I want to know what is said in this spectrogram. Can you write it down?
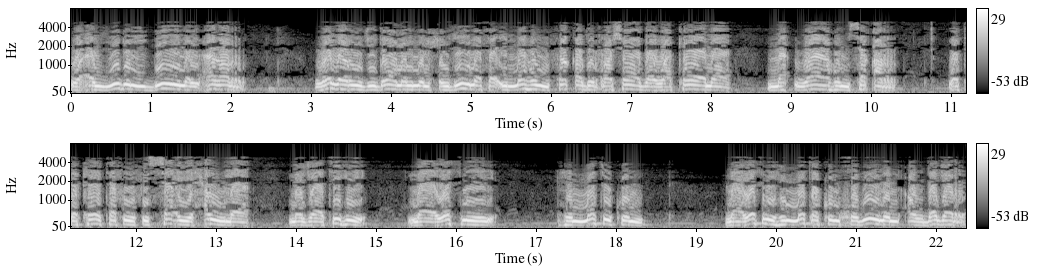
وأيدوا الدين الأغر وذروا جدام الملحدين فإنهم فقدوا الرشاد وكان مأواهم سقر وتكاتفوا في السعي حول نجاته. لا يثني همتكم لا يثني همتكم خذول أو ضجر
